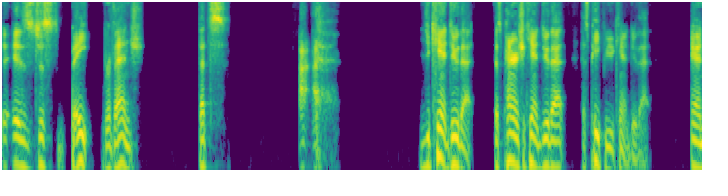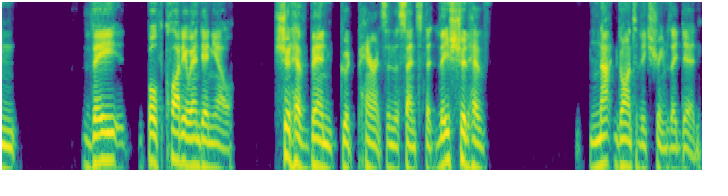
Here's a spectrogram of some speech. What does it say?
is just bait revenge. That's I, I, you can't do that. As parents you can't do that. As people you can't do that. And they both claudio and danielle should have been good parents in the sense that they should have not gone to the extremes they did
